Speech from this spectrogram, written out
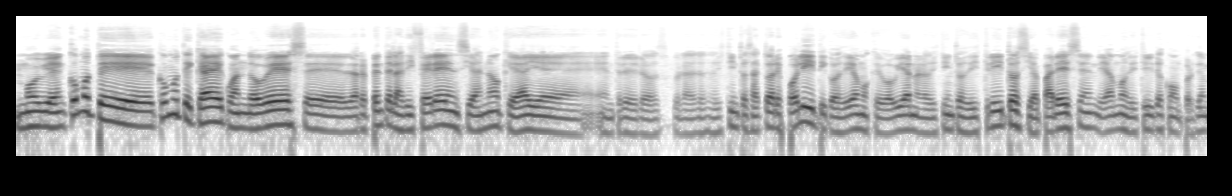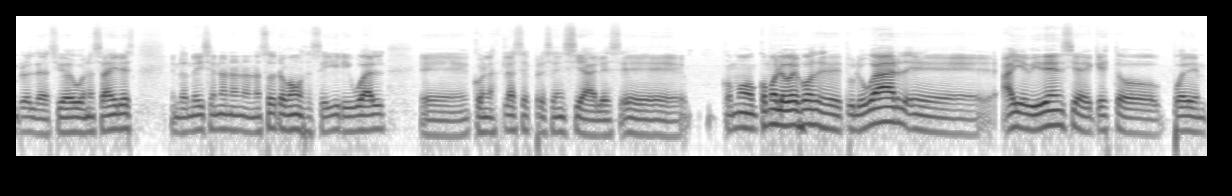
Muy bien. ¿Cómo te, cómo te cae cuando ves eh, de repente las diferencias ¿no? que hay eh, entre los, distintos actores políticos, digamos, que gobiernan los distintos distritos y aparecen, digamos, distritos como por ejemplo el de la Ciudad de Buenos Aires, en donde dicen, no, no, no, nosotros vamos a seguir igual eh, con las clases presenciales. Eh, ¿cómo, ¿Cómo lo ves vos desde tu lugar? Eh, ¿Hay evidencia de que esto puede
